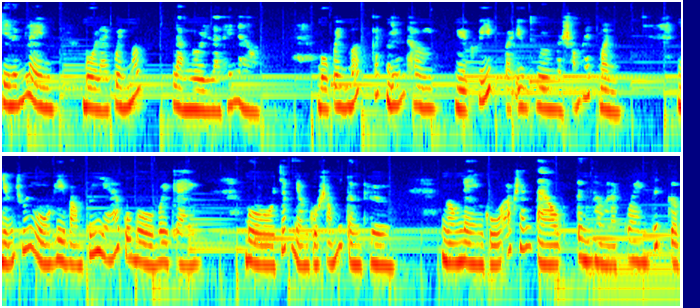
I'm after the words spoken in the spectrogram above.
khi lớn lên, bồ lại quên mất làm người là thế nào. Bồ quên mất cách dấn thân, nhiệt huyết và yêu thương mà sống hết mình. Những suối nguồn hy vọng quý giá của bồ vơi cạn. Bồ chấp nhận cuộc sống tầm thường. Ngọn đèn của óc sáng tạo, tinh thần lạc quan tích cực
